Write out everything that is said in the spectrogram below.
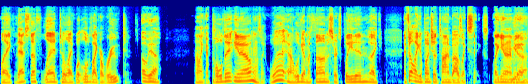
like that stuff led to like what looked like a root. Oh yeah, And like I pulled it, you know, and I was like, what? And I look at my thumb, it starts bleeding. Like it felt like a bunch at the time, but I was like six. Like, you know what I mean? Yeah.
